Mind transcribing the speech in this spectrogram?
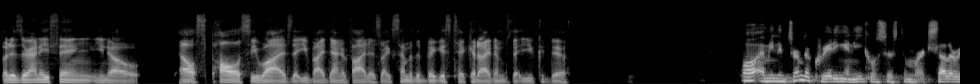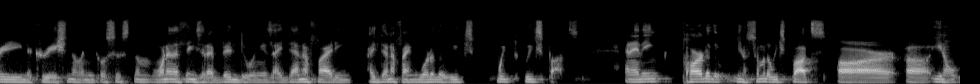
But is there anything you know else policy wise that you've identified as like some of the biggest ticket items that you could do? Well, I mean, in terms of creating an ecosystem or accelerating the creation of an ecosystem, one of the things that I've been doing is identifying identifying what are the weak weak, weak spots. And I think part of the, you know, some of the weak spots are, uh, you know,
